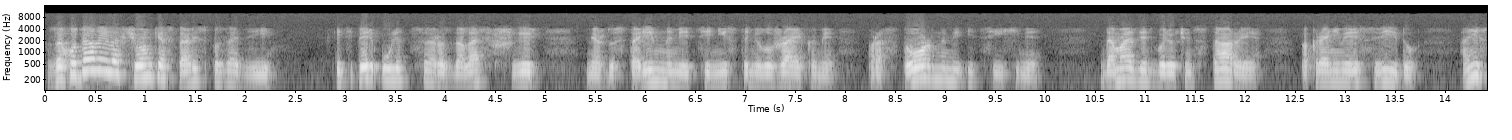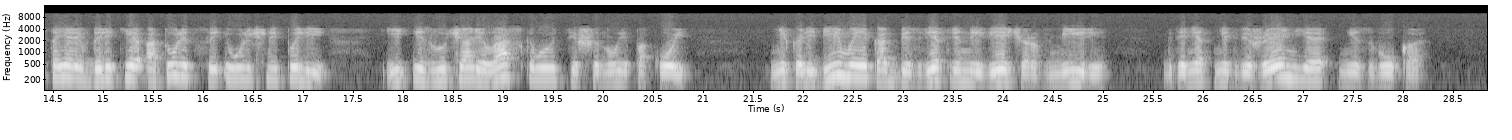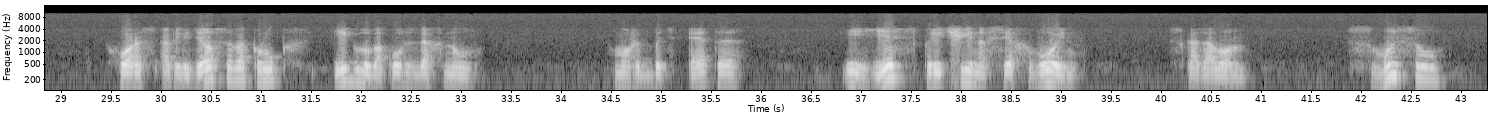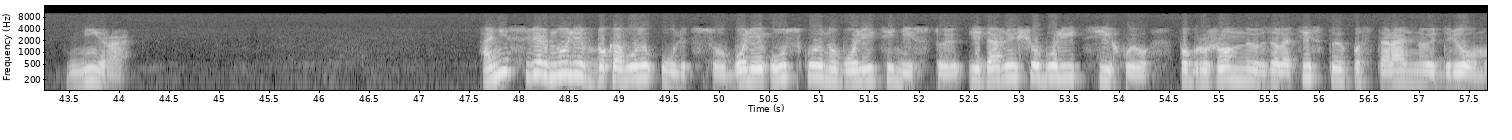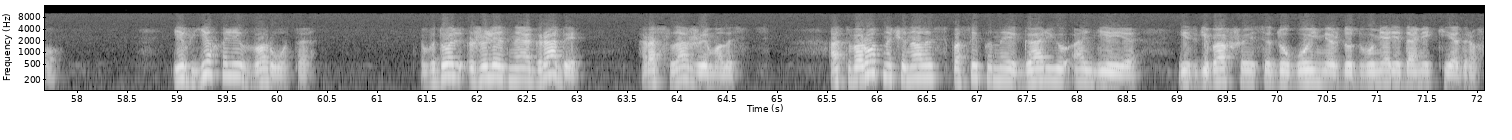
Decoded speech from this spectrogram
Захудалые ловчонки остались позади, и теперь улица раздалась вширь между старинными тенистыми лужайками, просторными и тихими. Дома здесь были очень старые, по крайней мере, с виду. Они стояли вдалеке от улицы и уличной пыли и излучали ласковую тишину и покой, неколебимые, как безветренный вечер в мире, где нет ни движения, ни звука. Хорос огляделся вокруг и глубоко вздохнул. Может быть, это и есть причина всех войн, — сказал он. Смысл мира. Они свернули в боковую улицу, более узкую, но более тенистую, и даже еще более тихую, погруженную в золотистую пасторальную дрему, и въехали в ворота. Вдоль железной ограды росла жимолость. От ворот начиналась посыпанная гарью аллея, изгибавшаяся дугой между двумя рядами кедров.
